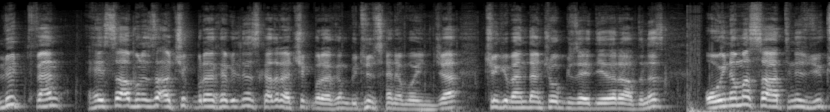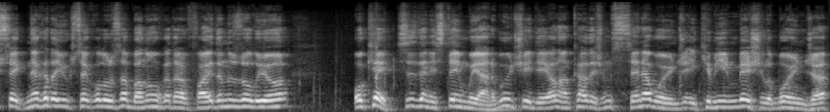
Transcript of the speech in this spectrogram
Lütfen hesabınızı açık bırakabildiğiniz kadar açık bırakın bütün sene boyunca. Çünkü benden çok güzel hediyeler aldınız. Oynama saatiniz yüksek. Ne kadar yüksek olursa bana o kadar faydanız oluyor. Okey sizden isteğim bu yani. Bu üç hediyeyi alan kardeşimiz sene boyunca 2025 yılı boyunca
